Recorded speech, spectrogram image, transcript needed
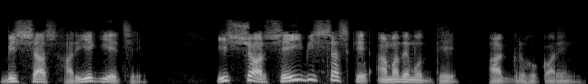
বিশ্বাস হারিয়ে গিয়েছে। ঈশ্বর সেই বিশ্বাসকে আমাদের মধ্যে আগ্রহ করেন।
